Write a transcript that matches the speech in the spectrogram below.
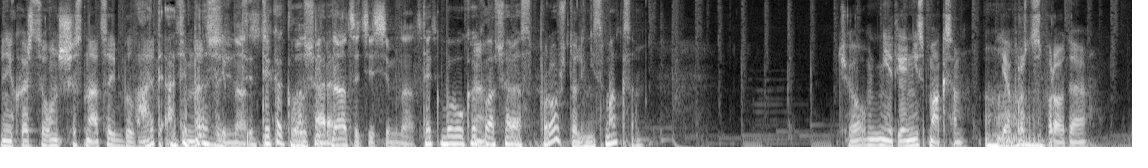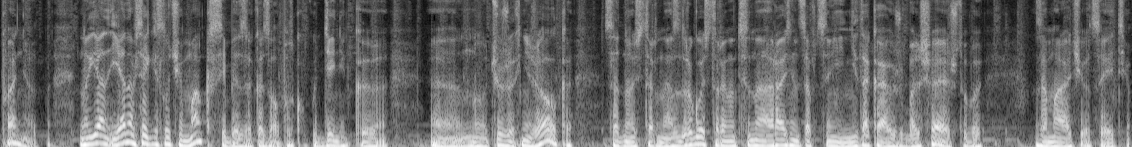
Мне кажется, он 16 был. А, нет? ты- а ты 17? подожди, 17. ты, ты как лошара? 15 и 17. Ты, Бабу, как А. лошара с Про, что ли, не с Максом? Чё? Нет, я не с Максом. Я Ага. просто с Pro, да. Понятно. Но я, я на всякий случай Макс себе заказал, поскольку денег э, э, ну, чужих не жалко, с одной стороны. А с другой стороны, цена, разница в цене не такая уж большая, чтобы заморачиваться этим.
